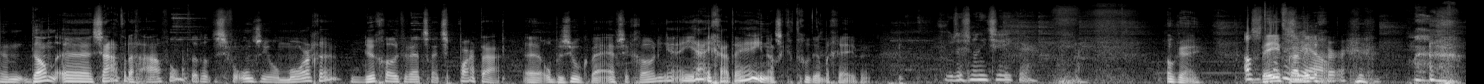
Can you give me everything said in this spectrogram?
Ehm, dan eh, zaterdagavond, dat is voor ons heel morgen, de grote wedstrijd Sparta eh, op bezoek bij FC Groningen. En jij gaat erheen, als ik het goed heb begrepen. Dat is nog niet zeker. Oké. Als het Ben je goed is wel. vrijwilliger?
